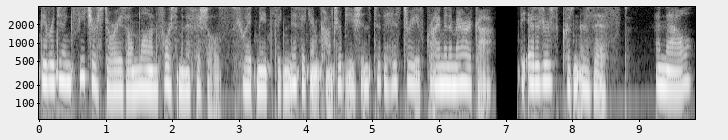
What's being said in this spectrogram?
They were doing feature stories on law enforcement officials who had made significant contributions to the history of crime in America. The editors couldn't resist. And now,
